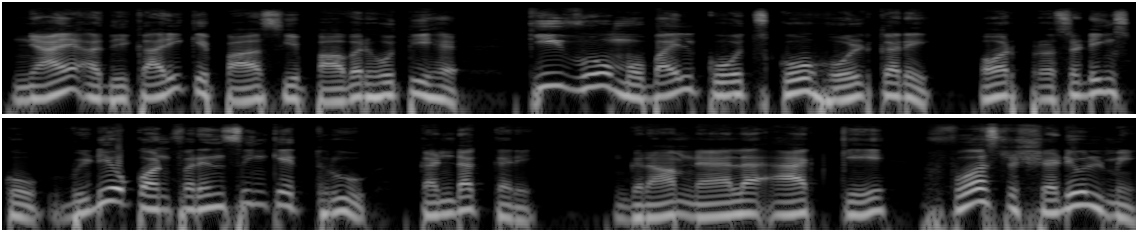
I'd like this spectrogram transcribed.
न्याय अधिकारी के पास ये पावर होती है कि वो मोबाइल कोर्ट्स को होल्ड करे और प्रोसीडिंग्स को वीडियो कॉन्फ्रेंसिंग के थ्रू कंडक्ट करे। ग्राम न्यायालय एक्ट के फ़र्स्ट शेड्यूल में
